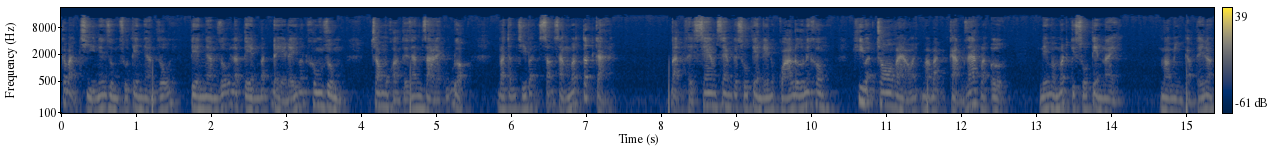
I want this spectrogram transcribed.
các bạn chỉ nên dùng số tiền nhàn rỗi. Tiền nhàn rỗi là tiền bạn để đấy bạn không dùng trong một khoảng thời gian dài cũng được. Và thậm chí bạn sẵn sàng mất tất cả. Bạn phải xem xem cái số tiền đấy nó quá lớn hay không. Khi bạn cho vào ấy, mà bạn cảm giác là ở ừ, nếu mà mất cái số tiền này mà mình cảm thấy là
